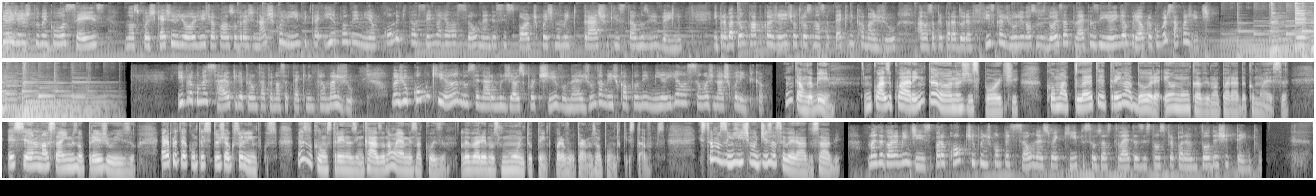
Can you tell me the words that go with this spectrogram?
E oi, gente, tudo bem com vocês? No nosso podcast de hoje a gente vai falar sobre a ginástica olímpica e a pandemia, como é que está sendo a relação né, desse esporte com este momento trágico que estamos vivendo. E para bater um papo com a gente, eu trouxe a nossa técnica Maju, a nossa preparadora física Júlia e nossos dois atletas Ian e Gabriel para conversar com a gente. E para começar, eu queria perguntar para nossa técnica Maju. Maju, como que anda o cenário mundial esportivo, né, juntamente com a pandemia em relação à ginástica olímpica? Então, Gabi, em quase 40 anos de esporte, como atleta e treinadora, eu nunca vi uma parada como essa. Esse ano nós saímos no prejuízo. Era para ter acontecido os Jogos Olímpicos. Mesmo com os treinos em casa, não é a mesma coisa. Levaremos muito tempo para voltarmos ao ponto que estávamos. Estamos em ritmo desacelerado, sabe? Mas agora me diz, para qual tipo de competição né, sua equipe, seus atletas estão se preparando todo este tempo?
